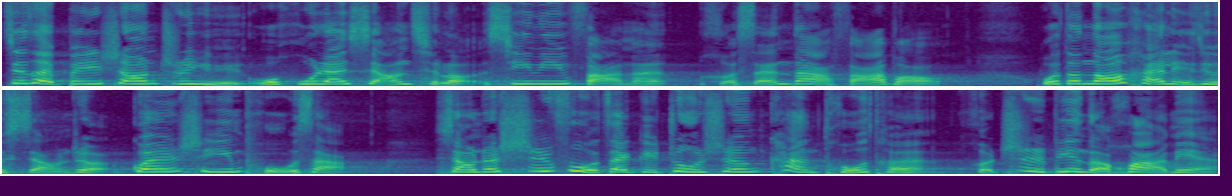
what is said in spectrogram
就在悲伤之余，我忽然想起了心灵法门和三大法宝。我的脑海里就想着观世音菩萨，想着师父在给众生看图腾和治病的画面。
